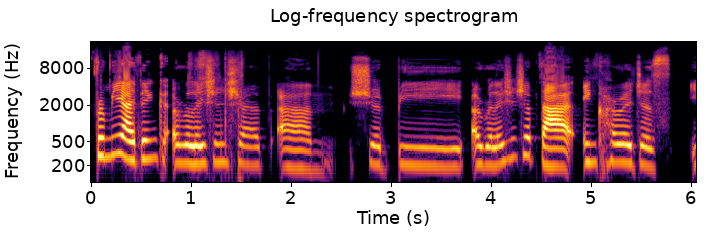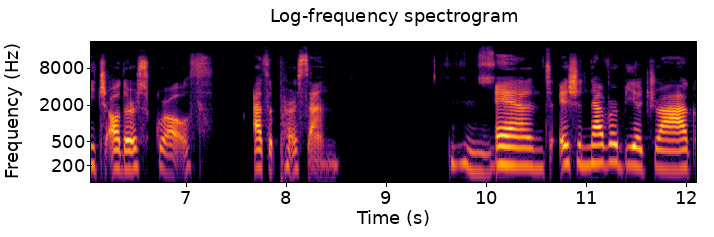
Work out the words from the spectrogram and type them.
For me, I think a relationship um, should be a relationship that encourages each other's growth as a person. Mm-hmm. And it should never be a drag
